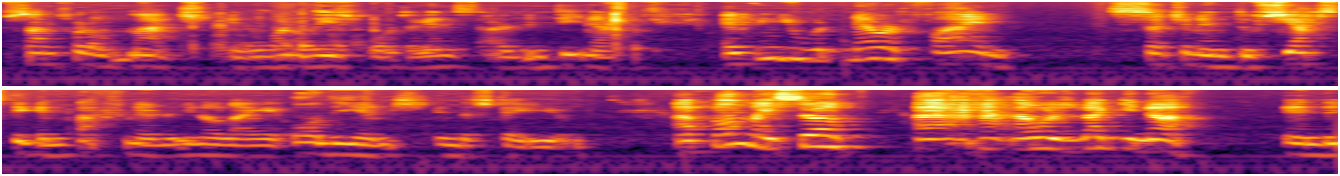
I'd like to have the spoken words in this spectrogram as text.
some sort of match in one of these sports against Argentina. I think you would never find such an enthusiastic and passionate, you know, like audience in the stadium. I found myself, I, I was lucky enough in the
